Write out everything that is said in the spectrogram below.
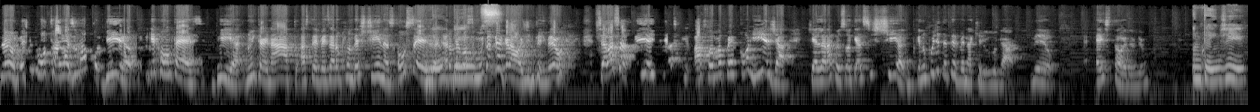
Não, deixa eu contar mais uma coisa. Bia, o que, que acontece? Bia, no internato, as TVs eram clandestinas, ou seja, Meu era um Deus. negócio muito underground, entendeu? Se ela sabia, a fama percorria já, que ela era a pessoa que assistia, porque não podia ter TV naquele lugar. Meu, é história, viu? Entendi.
